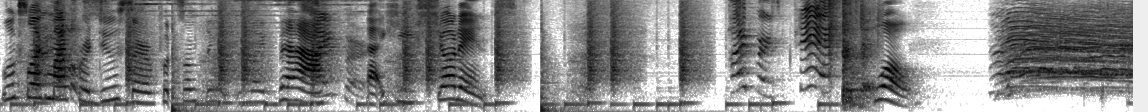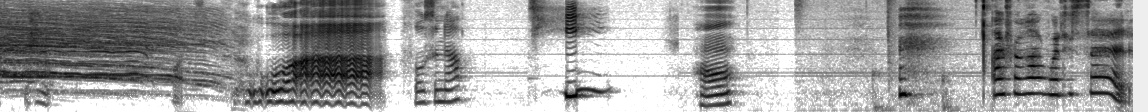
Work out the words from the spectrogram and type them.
looks like my producer put something in my back that he shouldn't. Piper's pick. Whoa. What? Close enough? Huh? I forgot what it said.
